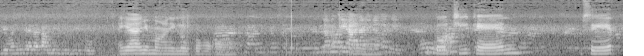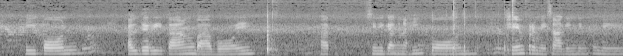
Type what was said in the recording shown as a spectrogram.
Di ba hindi na ang busy dito? Ayan yung mga niluto ko, oh. Kay Annalie naman eh. Ito, chicken, pusit, hipon, kalderitang baboy, at sinigang na hipon. Siyempre, may saging din kami.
